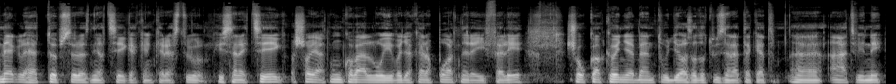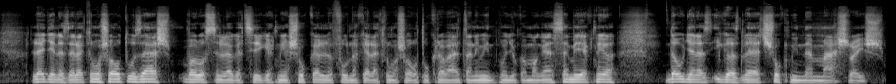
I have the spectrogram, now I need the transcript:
meg lehet többszörözni a cégeken keresztül, hiszen egy cég a saját munkavállalói vagy akár a partnerei felé sokkal könnyebben tudja az adott üzeneteket e, átvinni. Legyen ez elektromos autózás, valószínűleg a cégeknél sokkal elő fognak elektromos autókra váltani, mint mondjuk a magánszemélyeknél, de ugyanez igaz lehet sok minden másra is.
